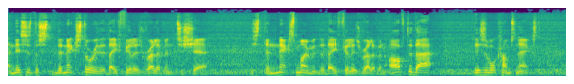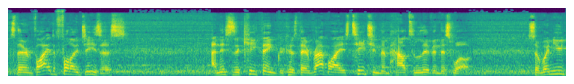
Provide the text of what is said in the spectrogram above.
and this is the, the next story that they feel is relevant to share. This is the next moment that they feel is relevant. After that, this is what comes next. So they're invited to follow Jesus, and this is a key thing because their rabbi is teaching them how to live in this world. So when you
